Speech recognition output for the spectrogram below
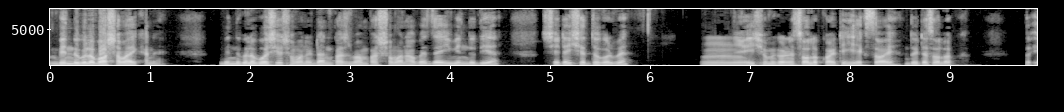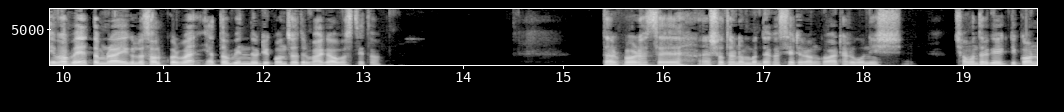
বিন্দুগুলো বসাবা এখানে। বিন্দুগুলো বসিয়ে সমানের ডান পাশ, বাম পাশ সমান হবে যে এই বিন্দু দিয়ে সেটাই সিদ্ধ করবে। এই সমীকরণের চলক কয়টি? এক্স, ওয়াই, দুইটা চলক। তো এভাবে তোমরা এগুলো সলভ করবা। এত বিন্দুটি কোন চতুর্ভাগে অবস্থিত? তারপর হচ্ছে সতেরো নম্বর দেখো, সেটের অঙ্ক আঠারো, উনিশ। সমান্তরালের একটি কর্ণ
